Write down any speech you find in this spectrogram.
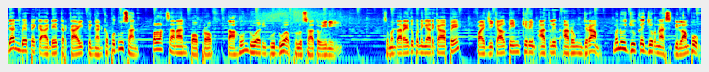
dan BPKAD terkait dengan keputusan pelaksanaan Poprov tahun 2021 ini. Sementara itu pendengar KP, Faji Kaltim kirim atlet Arung Jeram menuju ke Jurnas di Lampung.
